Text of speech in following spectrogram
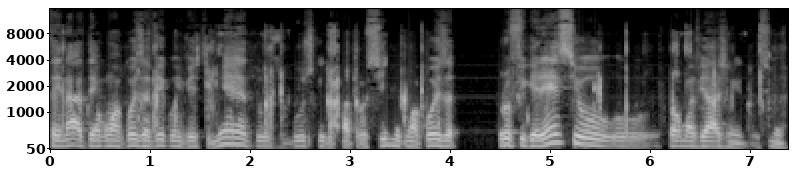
tem, nada, tem alguma coisa a ver com investimentos, busca de patrocínio, alguma coisa para o Figueirense ou, ou para uma viagem do senhor?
